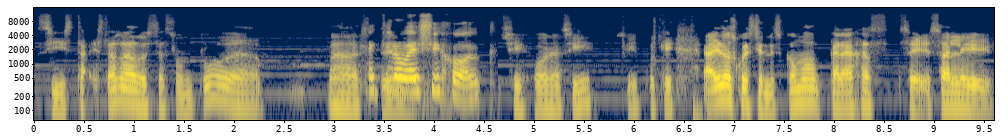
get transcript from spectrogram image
Sí, está, está raro este asunto. Ah, Ay, este, quiero ver She-Hulk. Sí, ahora sí, sí, porque hay dos cuestiones. ¿Cómo carajas se sale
